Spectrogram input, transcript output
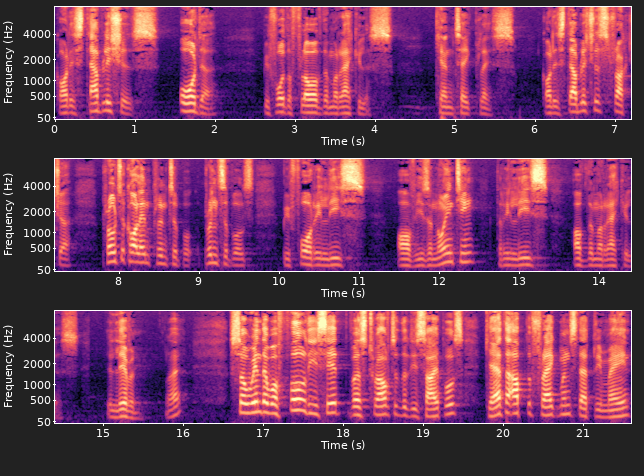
God establishes order before the flow of the miraculous can take place. God establishes structure, protocol, and principle, principles before release of His anointing, the release of the miraculous. 11, right? So when they were filled, he said, verse 12 to the disciples, Gather up the fragments that remain,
